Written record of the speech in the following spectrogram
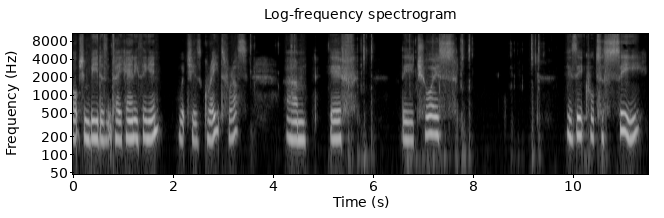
Option B doesn't take anything in, which is great for us. Um, if the choice is equal to C,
